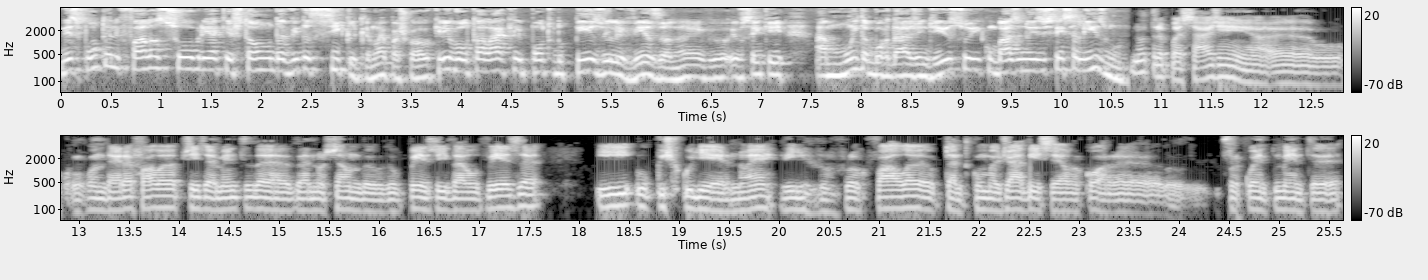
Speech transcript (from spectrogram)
Nesse ponto ele fala sobre a questão da vida cíclica, não é, Pascoal? Eu queria voltar lá àquele ponto do peso e leveza, né? Eu, eu sei que há muita abordagem disso e com base no existencialismo. Noutra passagem, uh, o Gondera fala precisamente da, da noção do, do peso e da leveza e o que escolher, não é? E o que fala, portanto, como eu já disse, ele recorre uh, frequentemente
